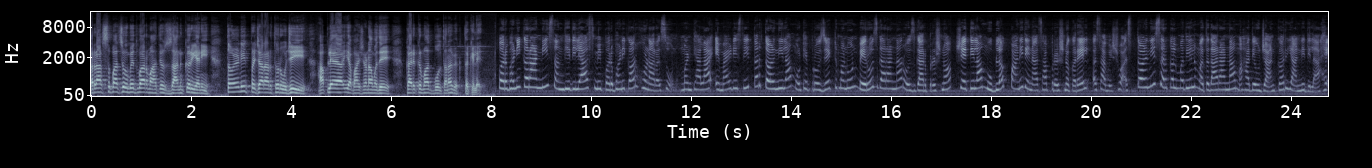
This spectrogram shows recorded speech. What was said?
रासपाचे उमेदवार महादेव जानकर यांनी तळणीत प्रचारार्थ रोजी आपल्या या भाषणामध्ये कार्यक्रमात बोलताना व्यक्त केले परभणीकरांनी संधी दिल्यास मी परभणीकर होणार असून. मंठ्याला एम आय डी सी तर तळणीला मोठे प्रोजेक्ट म्हणून बेरोजगारांना रोजगार प्रश्न शेतीला मुबलक पाणी देण्याचा प्रश्न करेल असा विश्वास तळणी सर्कलमधील मतदारांना महादेव जानकर यांनी दिला आहे.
